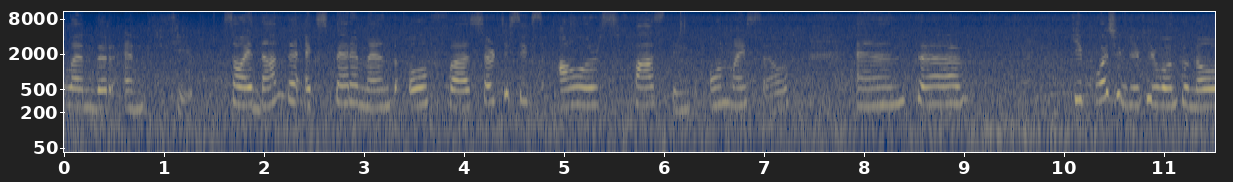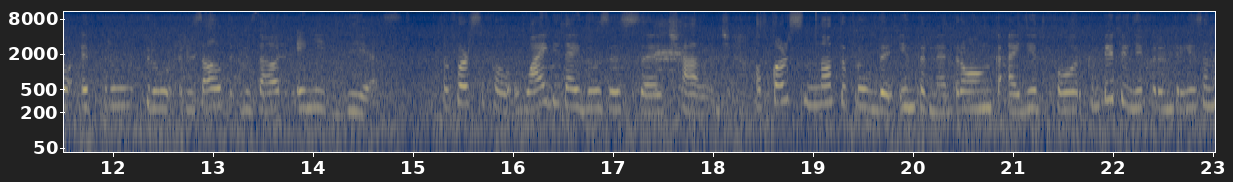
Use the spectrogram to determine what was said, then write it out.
slender and fit. So I done the experiment of uh, 36 hours fasting on myself and uh, keep watching if you want to know a true true result without any BS. So first of all, why did I do this uh, challenge? Of course not to prove the internet wrong, I did for completely different reason.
